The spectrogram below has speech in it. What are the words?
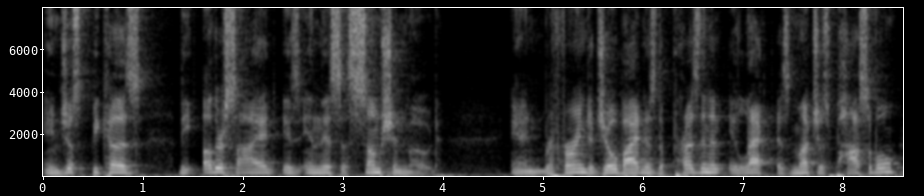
and just because the other side is in this assumption mode, and referring to Joe Biden as the president elect as much as possible,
